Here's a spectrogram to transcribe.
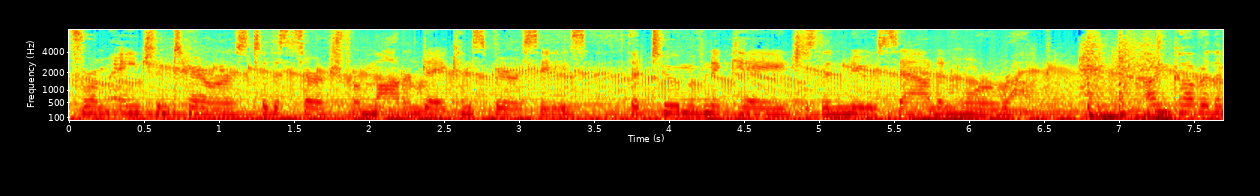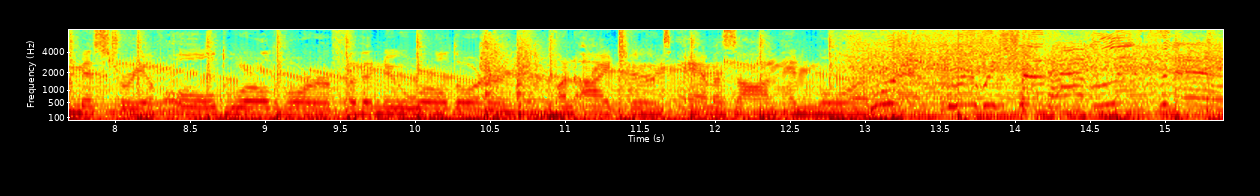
From ancient terrors to the search for modern day conspiracies, The Tomb of Nick Cage is the new sound in horror rock. Uncover the mystery of old world horror for the new world order on iTunes, Amazon, and more. Ripley, we should have listened.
